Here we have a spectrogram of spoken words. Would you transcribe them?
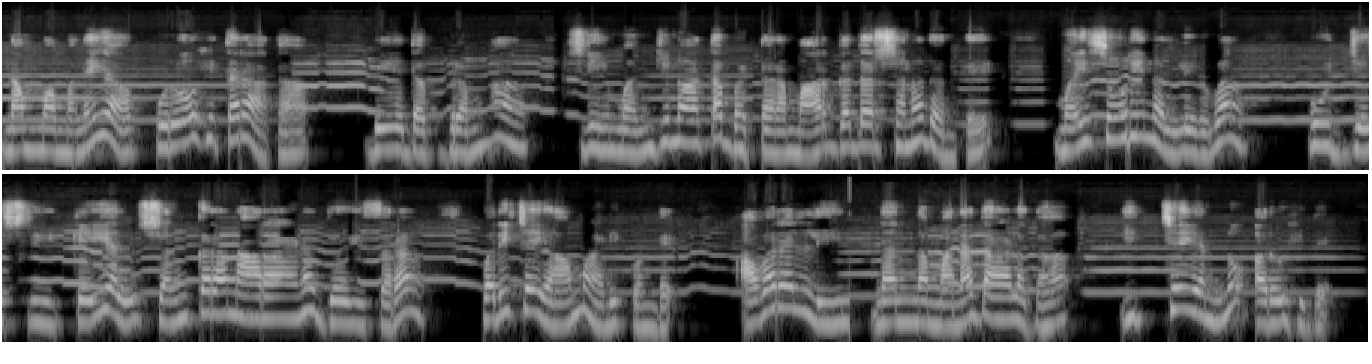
ನಮ್ಮ ಮನೆಯ ಪುರೋಹಿತರಾದ ವೇದ ಬ್ರಹ್ಮ ಶ್ರೀ ಮಂಜುನಾಥ ಭಟ್ಟರ ಮಾರ್ಗದರ್ಶನದಂತೆ ಮೈಸೂರಿನಲ್ಲಿರುವ ಪೂಜ್ಯ ಶ್ರೀ ಕೆ ಎಲ್ ಶಂಕರನಾರಾಯಣ ಜೋಯಿಸರ ಪರಿಚಯ ಮಾಡಿಕೊಂಡೆ. ಅವರಲ್ಲಿ ನನ್ನ ಮನದಾಳದ ಇಚ್ಛೆಯನ್ನು ಅರುಹಿದೆ.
